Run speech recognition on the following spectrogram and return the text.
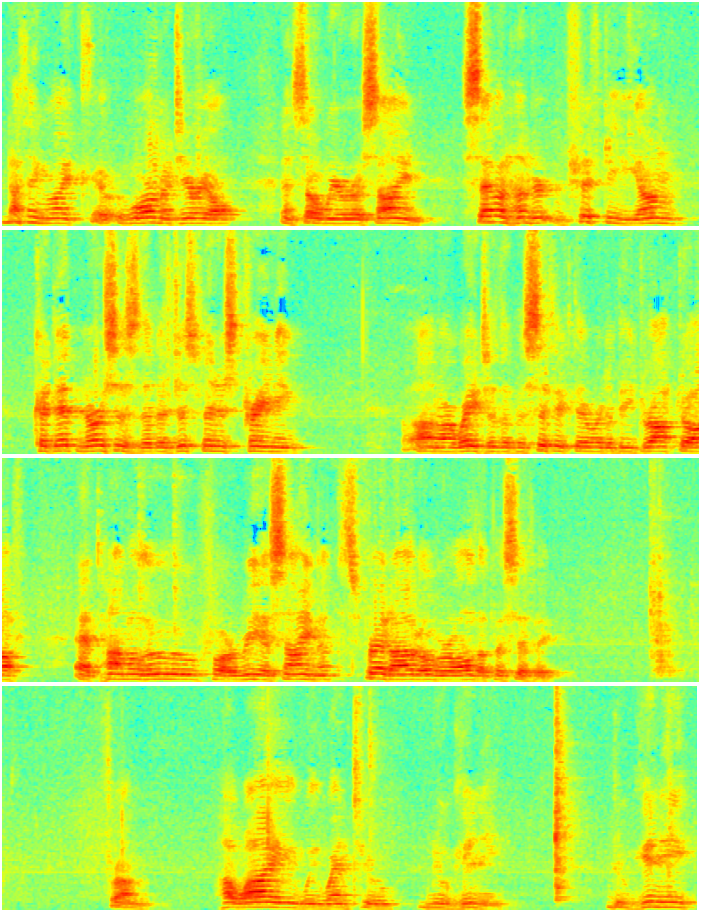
nothing like uh, war material, and so we were assigned 750 young cadet nurses that had just finished training. On our way to the Pacific, they were to be dropped off at Honolulu for reassignment, spread out over all the Pacific. From Hawaii, we went to New Guinea. New Guinea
